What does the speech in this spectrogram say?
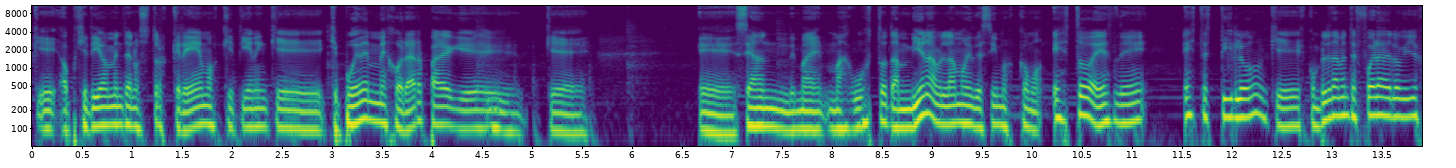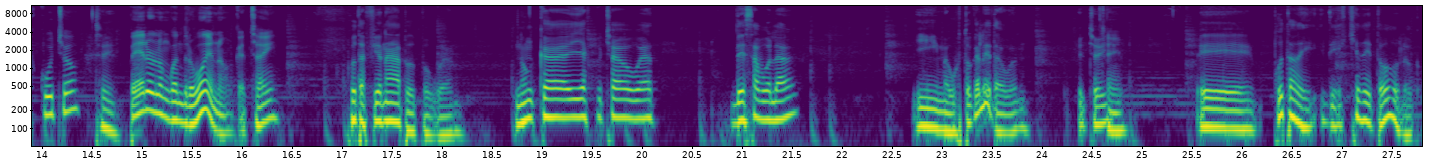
que objetivamente nosotros creemos que tienen que, que pueden mejorar para que, Mm. que eh, sean de más, más gusto. También hablamos y decimos como esto es de este estilo que es completamente fuera de lo que yo escucho, Sí. pero lo encuentro bueno, ¿cachai? Puta Fiona Apple, pues, weón. Nunca había escuchado, weón, de esa volada. Y me gustó caleta, weón. ¿Cachai? Sí. Eh, puta, de, de- es que de todo, loco.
